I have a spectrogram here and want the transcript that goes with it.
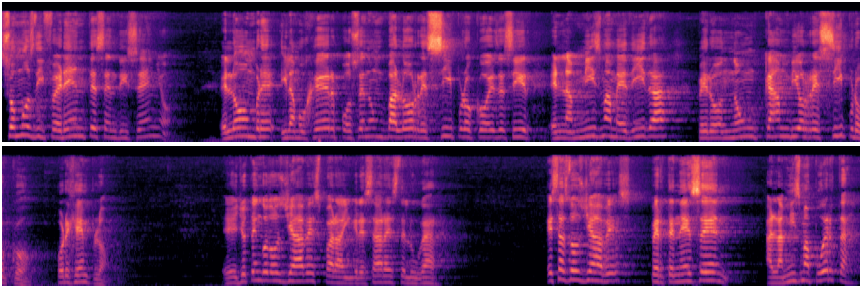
Somos diferentes en diseño. El hombre y la mujer poseen un valor recíproco, es decir, en la misma medida, pero no un cambio recíproco. Por ejemplo, eh, yo tengo dos llaves para ingresar a este lugar. Esas dos llaves pertenecen a la misma puerta.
